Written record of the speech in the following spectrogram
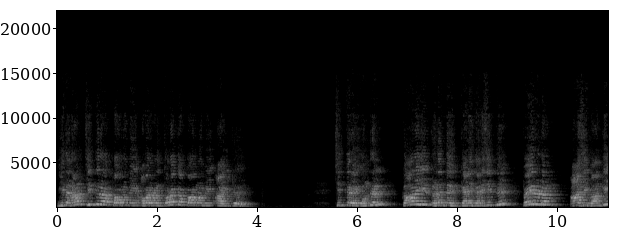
இதனால் சித்திரா பௌர்ணமி அவர்களின் தொடக்க பௌர்ணமி ஆயிற்று. சித்திரை ஒன்றில் காலையில் எழுந்து கனி தரிசித்து பெயரிடம் ஆசி வாங்கி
